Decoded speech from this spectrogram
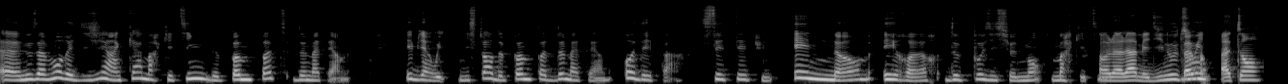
euh, nous avons rédigé un cas marketing de pomme-pot de materne. Eh bien oui, l'histoire de pomme-pot de materne, au départ, c'était une énorme erreur de positionnement marketing. Oh là là, mais dis-nous bah tout. Oui. Attends.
